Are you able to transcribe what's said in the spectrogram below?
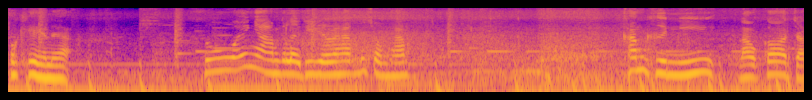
โอเคเลยอะสวยงามกันเลยทีเดียวนะครับผู้ชมครับค่ำคืนนี้เราก็จะ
